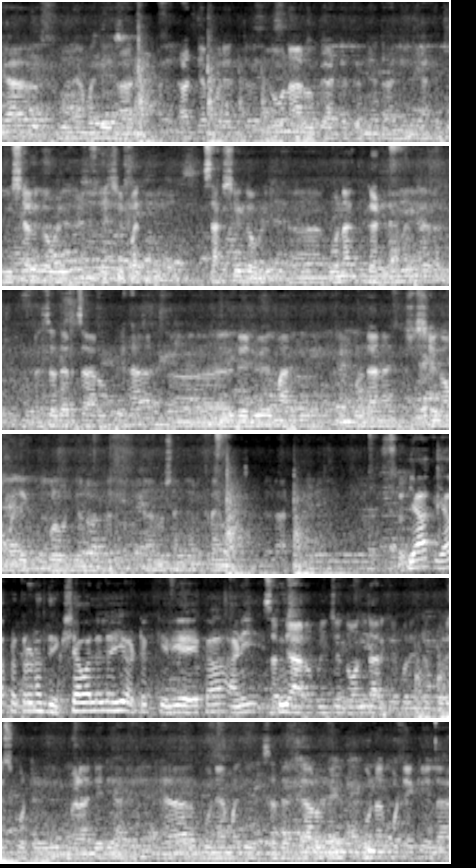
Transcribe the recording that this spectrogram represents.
या गुन्ह्यामध्ये आज अद्यापर्यंत दोन आरोपी अटक करण्यात आलेले आहेत. विशाल गवळी आणि त्याची पत्नी साक्षी गवळी. गुन्हा घडल्यानंतर सदरचा आरोपी हा रेल्वे मार्गे बुलढाणा शेगावमध्ये पळून गेला होता. त्या अनुषंगाने क्राईम या या प्रकरणात रिक्षावाल्यालाही अटक केली आहे का? आणि सध्या आरोपींची दोन तारखेपर्यंत पोलीस कोठडी मिळालेली आहे? ह्या गुन्ह्यामध्ये सदरच्या आरोपी गुन्हा कुठे केला?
